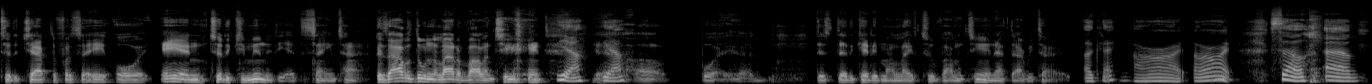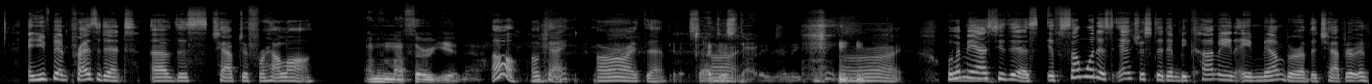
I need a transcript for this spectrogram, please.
to the chapter for say, or and to the community at the same time. Because I was doing a lot of volunteering. Yeah. Yeah. Oh boy, I just dedicated my life to volunteering after I retired. Okay. All right. All right. So, um, and you've been president of this chapter for how long? I'm in my third year now, Oh, okay. All right then. so I All just right. started really. All right. Well, let me ask you this. If someone is interested in becoming a member of the chapter, and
